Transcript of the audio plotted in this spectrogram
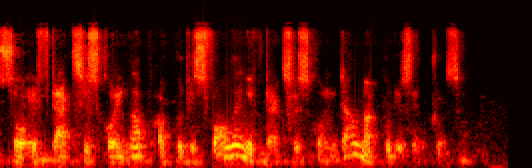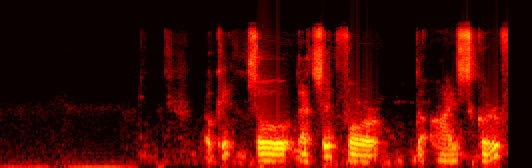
So if tax is going up, output is falling. If tax is going down, output is increasing. Okay, so that's it for the IS curve.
